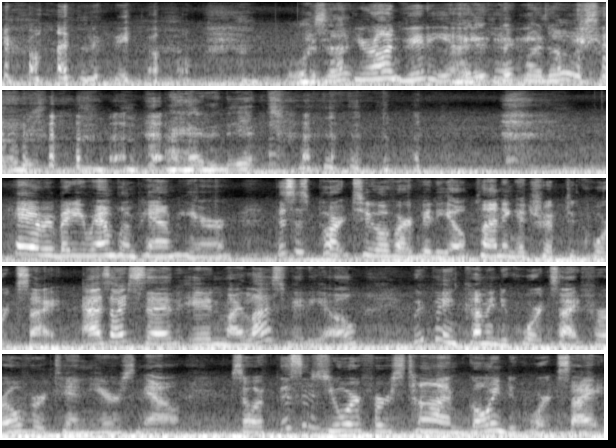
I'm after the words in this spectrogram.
You're on video. Was that? You're on video. I You didn't pick my nose. So I, was, I had an itch. Hey everybody, Ramblin' Pam here. This is part two of our video, planning a trip to Quartzsite. As I said in my last video, we've been coming to Quartzsite for over 10 years now. So if this is your first time going to Quartzsite,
